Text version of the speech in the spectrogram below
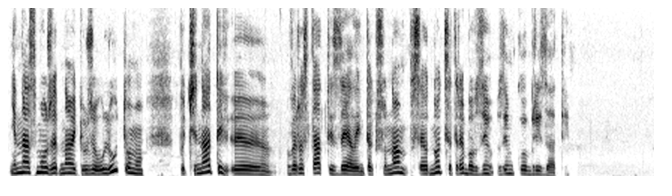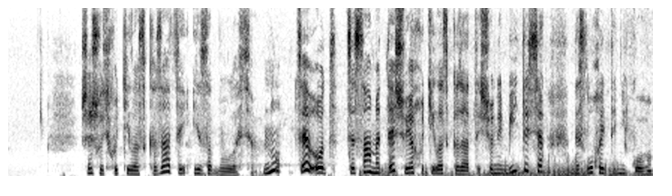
і нас може навіть уже у лютому починати е, виростати зелень. Так що нам все одно це треба взимку обрізати. Ще щось хотіла сказати і забулася. Ну, це от це саме те, що я хотіла сказати: що не бійтеся, не слухайте нікого.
